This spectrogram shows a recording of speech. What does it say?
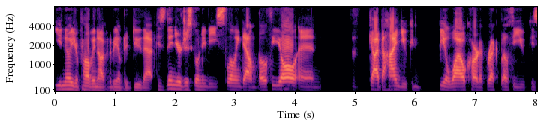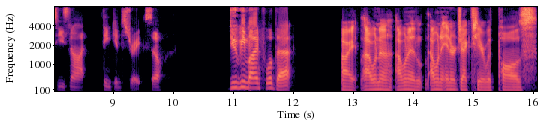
You know you're probably not going to be able to do that because then you're just going to be slowing down both of y'all, and guy behind you can be a wild card and wreck both of you because he's not thinking straight. So do be mindful of that. All right, I wanna, I wanna, I wanna interject here with Paul's,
